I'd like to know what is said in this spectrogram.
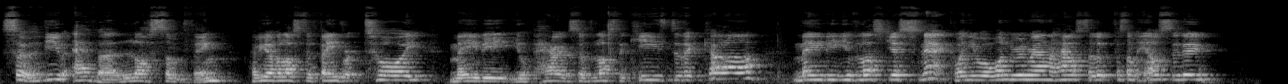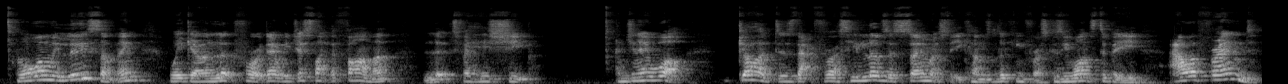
So, have you ever lost something? Have you ever lost a favourite toy? Maybe your parents have lost the keys to the car? Maybe you've lost your snack when you were wandering around the house to look for something else to do? Well, when we lose something, we go and look for it, don't we? Just like the farmer looked for his sheep. And you know what? God does that for us. He loves us so much that he comes looking for us because he wants to be our friend.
